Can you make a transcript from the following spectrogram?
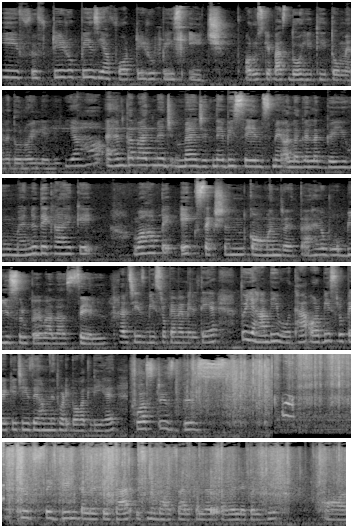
ये फिफ्टी रुपीज़ या फोर्टी रुपीज़ ईच और उसके पास दो ही थी तो मैंने दोनों ही ले ली। यहाँ अहमदाबाद में मैं जितने भी सेल्स में अलग अलग गई हूँ मैंने देखा है कि वहाँ पे एक सेक्शन कॉमन रहता है वो बीस रुपए वाला सेल हर चीज़ बीस रुपए में मिलती है तो यहाँ भी वो था और बीस रुपए की चीज़ें हमने थोड़ी बहुत ली है। फ़र्स्ट इज़ दिस से ग्रीन कलर के चार इसमें बहुत सारे कलर अवेलेबल थे। और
